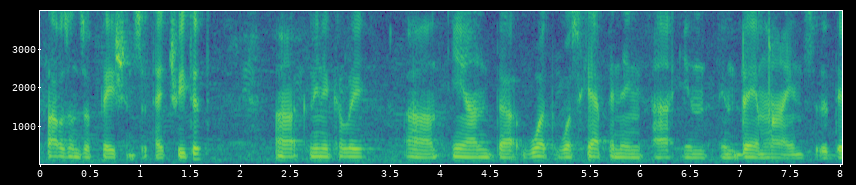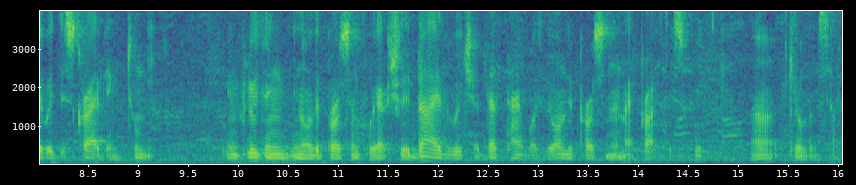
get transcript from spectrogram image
thousands of patients that I treated uh, clinically uh, and uh, what was happening in, in their minds that they were describing to me, including you know the person who actually died, which at that time was the only person in my practice who killed himself.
